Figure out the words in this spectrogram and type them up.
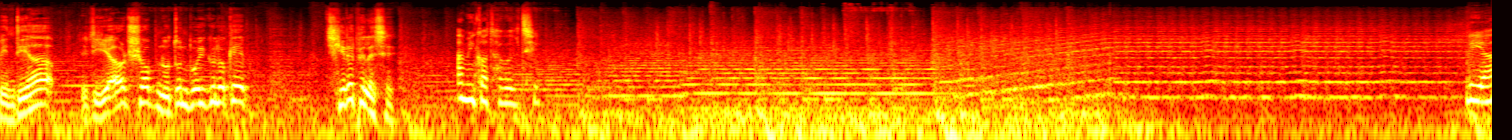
বিন্দিয়া রিয়ার সব নতুন বইগুলোকে ছিঁড়ে ফেলেছে। আমি কথা বলছি। রিয়া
